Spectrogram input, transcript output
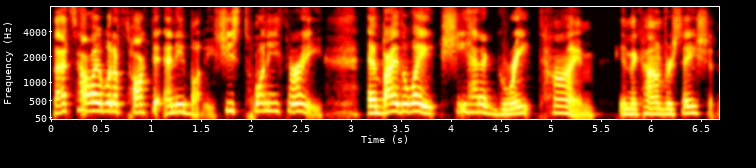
That's how I would have talked to anybody. She's 23. And by the way, she had a great time in the conversation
